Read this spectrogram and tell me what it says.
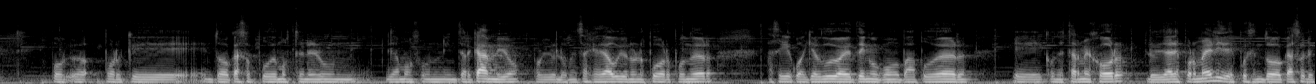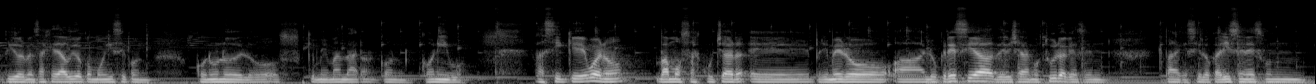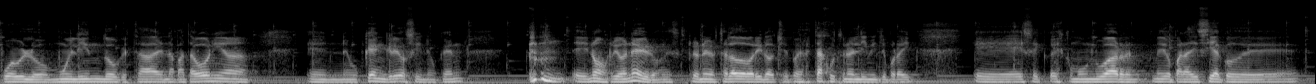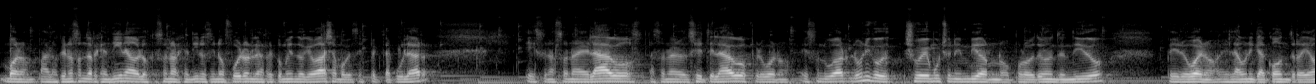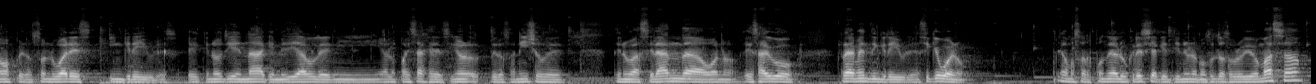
porque en todo caso podemos tener un, digamos, un intercambio, porque los mensajes de audio no los puedo responder. Así que cualquier duda que tengo como para poder eh, contestar mejor, lo ideal es por mail y después en todo caso les pido el mensaje de audio como hice con, con uno de los que me mandaron, con, con Ivo. Así que bueno, vamos a escuchar eh, primero a Lucrecia de Villa Langostura, que es para que se localicen, es un pueblo muy lindo que está en la Patagonia, en Neuquén, creo, sí, Neuquén. Eh, no, Río Negro, es Río Negro, está al lado de Bariloche, pues está justo en el límite por ahí. Eh, es, es, como un lugar medio paradisíaco de. Bueno, para los que no son de Argentina o los que son argentinos y no fueron, les recomiendo que vayan porque es espectacular. Es una zona de lagos, la zona de los siete lagos, pero bueno, es un lugar, lo único que llueve mucho en invierno, por lo que tengo entendido, pero bueno, es la única contra, digamos, pero son lugares increíbles, eh, que no tienen nada que mediarle ni a los paisajes del Señor de los Anillos de, Nueva Zelanda, bueno, es algo realmente increíble. Así que bueno, vamos a responder a Lucrecia que tiene una consulta sobre biomasa.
